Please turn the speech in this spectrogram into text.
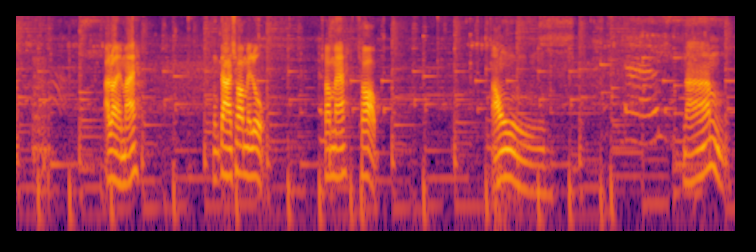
ำอร่อยไหมมุกตาชอบไหมลูก ชอบไหมชอบ เอาน้ำ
